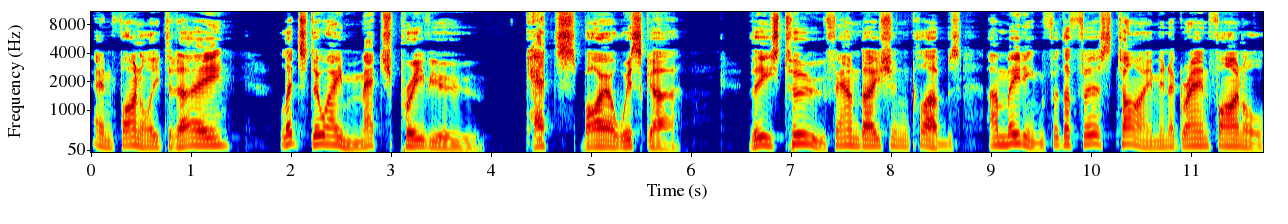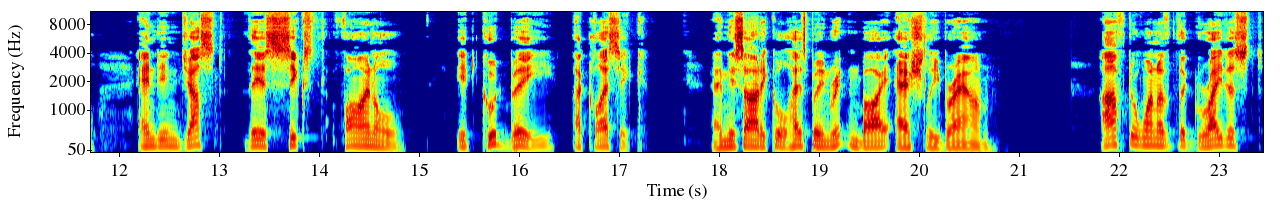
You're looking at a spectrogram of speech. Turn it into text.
And finally today, let's do a match preview. Cats by a Whisker. These two foundation clubs are meeting for the first time in a grand final, and in just their sixth final. It could be a classic. And this article has been written by Ashley Brown after one of the greatest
